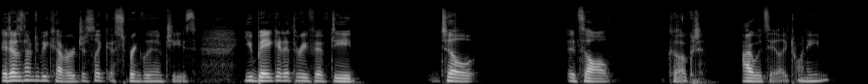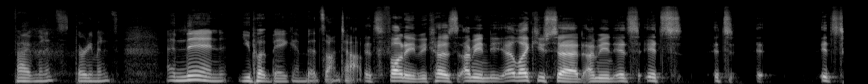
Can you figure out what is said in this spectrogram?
It doesn't have to be covered, just like a sprinkling of cheese. You bake it at 350 till it's all cooked. I would say like 25 minutes, 30 minutes. And then you put bacon bits on top. It's funny because I mean, like you said, I mean, it's it's it's it's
